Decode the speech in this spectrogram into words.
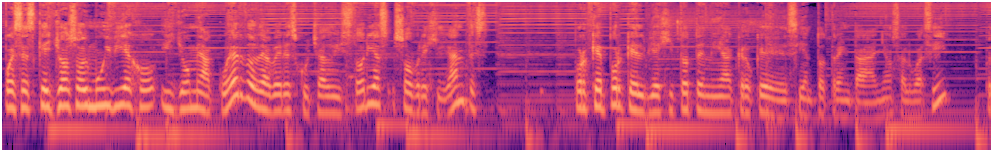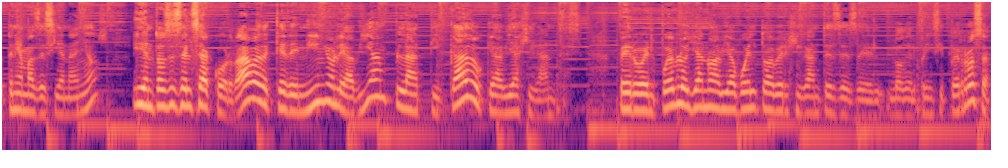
pues es que yo soy muy viejo y yo me acuerdo de haber escuchado historias sobre gigantes. ¿Por qué? Porque el viejito tenía creo que 130 años, algo así. Pues tenía más de 100 años. Y entonces él se acordaba de que de niño le habían platicado que había gigantes. Pero el pueblo ya no había vuelto a ver gigantes desde lo del príncipe rosa.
